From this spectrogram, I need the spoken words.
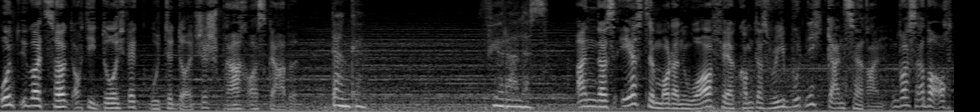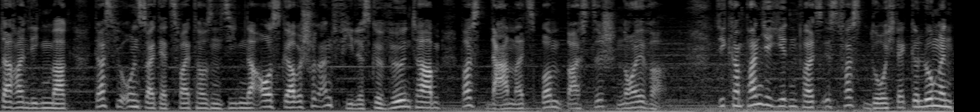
und überzeugt auch die durchweg gute deutsche Sprachausgabe. Danke. Für alles. An das erste Modern Warfare kommt das Reboot nicht ganz heran, was aber auch daran liegen mag, dass wir uns seit der 2007er Ausgabe schon an vieles gewöhnt haben, was damals bombastisch neu war. Die Kampagne jedenfalls ist fast durchweg gelungen,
